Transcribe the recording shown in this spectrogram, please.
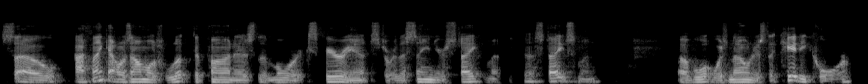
So I think I was almost looked upon as the more experienced or the senior statement, uh, statesman of what was known as the Kitty Corps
